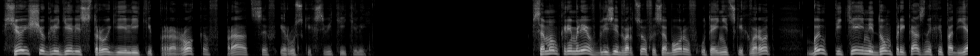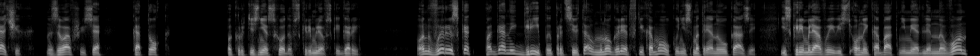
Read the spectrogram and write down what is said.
все еще глядели строгие лики пророков, працев и русских святителей. Самом Кремле, вблизи дворцов и соборов, у Тайницких ворот, был питейный дом приказных и подьячих, называвшийся «Каток» по крутизне сходов с Кремлевской горы. Он вырос, как поганый гриб, и процветал много лет в тихомолку, несмотря на указы. Из Кремля вывести он и кабак немедленно вон,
